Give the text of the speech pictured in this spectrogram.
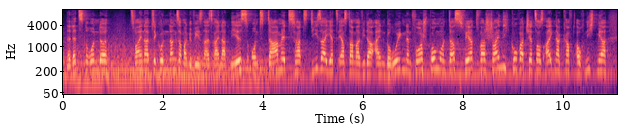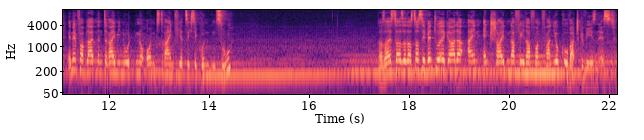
In der letzten Runde zweieinhalb Sekunden langsamer gewesen als Reinhard Niels und damit hat dieser jetzt erst einmal wieder einen beruhigenden Vorsprung und das fährt wahrscheinlich Kovac jetzt aus eigener Kraft auch nicht mehr in den verbleibenden drei Minuten und 43 Sekunden zu. Das heißt also, dass das eventuell gerade ein entscheidender Fehler von Franjo Kovac gewesen ist.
